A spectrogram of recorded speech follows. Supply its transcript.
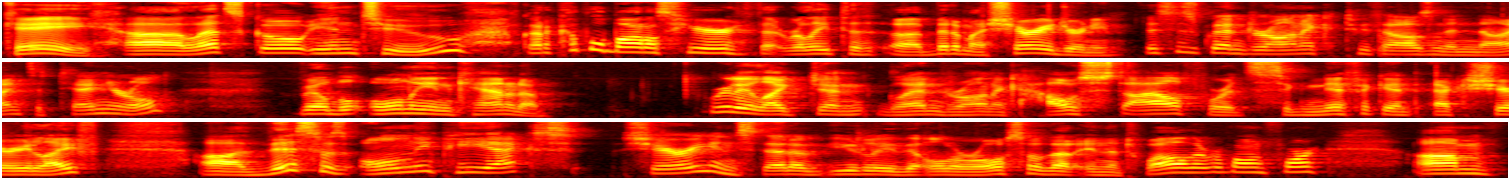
Okay, uh, let's go into, I've got a couple bottles here that relate to a bit of my sherry journey. This is GlenDronach 2009. It's a 10-year-old, available only in Canada. Really like Gen GlenDronach house style for its significant ex-sherry life. Uh, this was only PX sherry instead of usually the Oloroso that in the 12 that we're going for. Um,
